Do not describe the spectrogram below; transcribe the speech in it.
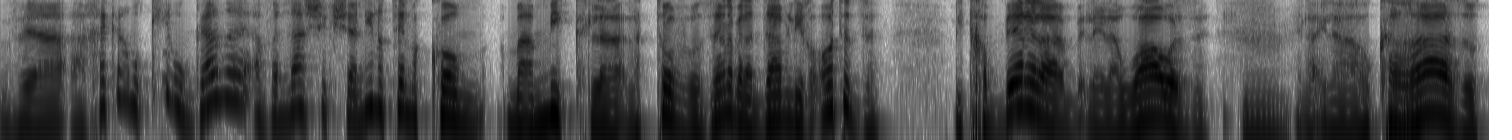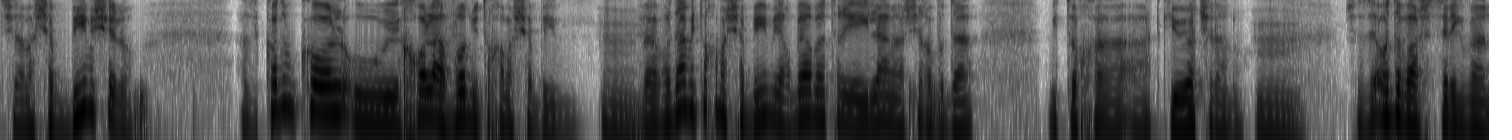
והחקר המוקיר הוא גם הבנה שכשאני נותן מקום מעמיק לטוב ועוזר לבן אדם לראות את זה, להתחבר אל, ה- אל הוואו הזה, אל, ה- אל ההוקרה הזאת של המשאבים שלו, אז קודם כל הוא יכול לעבוד מתוך המשאבים, אה. ועבודה מתוך המשאבים היא הרבה הרבה יותר יעילה מאשר עבודה מתוך התקיעויות שלנו, אה. שזה עוד דבר שסליגמן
